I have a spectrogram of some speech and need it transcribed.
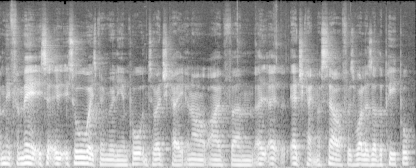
I mean, for me, it's it's always been really important to educate, and I, I've um, educate myself as well as other people,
